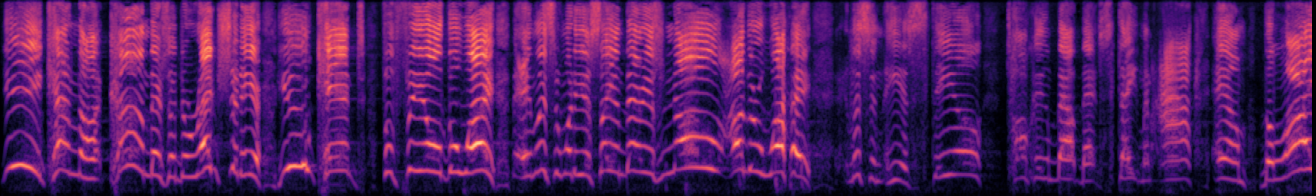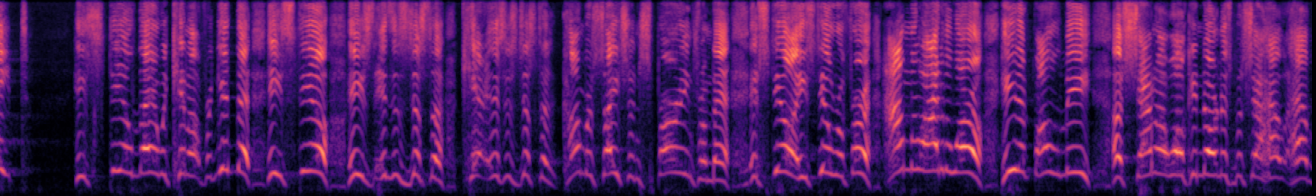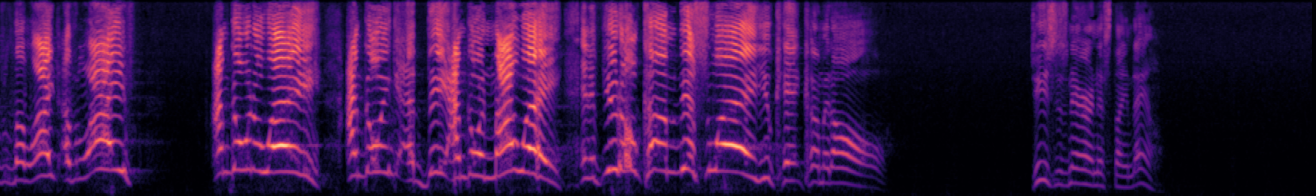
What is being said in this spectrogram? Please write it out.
Ye cannot come. There's a direction here. You can't fulfill the way. And listen what he is saying there is no other way. Listen, he is still talking about that statement I am the light. He's still there. We cannot forget that. He's still, he's this is just a this is just a conversation spurring from that. It's still, he's still referring, I'm the light of the world. He that follows me uh, shall not walk in darkness, but shall have, have the light of life. I'm going away. I'm going, uh, I'm going my way. And if you don't come this way, you can't come at all. Jesus is narrowing this thing down.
